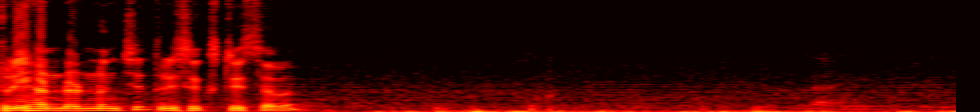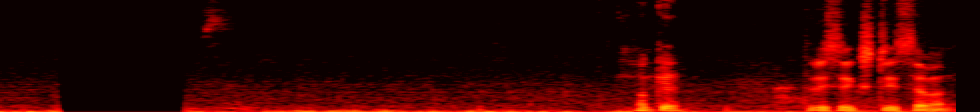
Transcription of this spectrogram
త్రీ హండ్రెడ్ నుంచి three sixty seven okay three sixty seven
